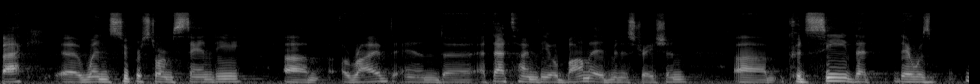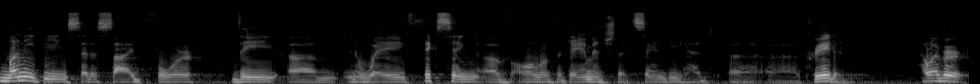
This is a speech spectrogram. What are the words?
back uh, when Superstorm Sandy um, arrived, and uh, at that time, the Obama administration um, could see that there was money being set aside for the, um, in a way, fixing of all of the damage that Sandy had uh, uh, created. However,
